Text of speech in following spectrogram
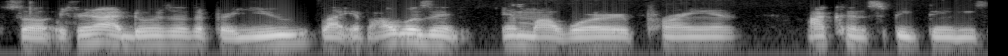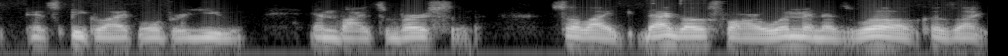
So if you're not doing something for you like if i wasn't in my word praying i couldn't speak things and speak life over you and vice versa. So like that goes for our women as well because like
